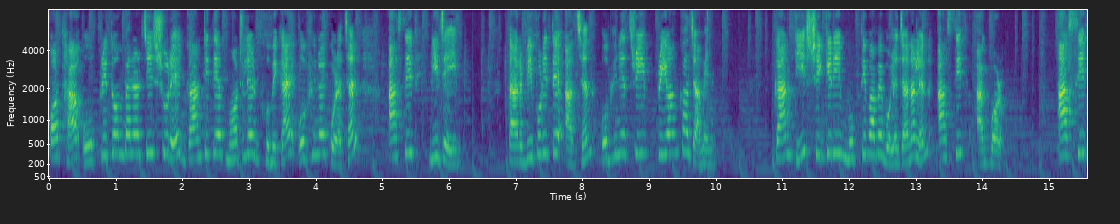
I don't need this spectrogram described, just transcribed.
কথা ও প্রীতম ব্যানার্জির সুরে গানটিতে মডেলের ভূমিকায় অভিনয় করেছেন আসিফ নিজেই। তার বিপরীতে আছেন অভিনেত্রী প্রিয়াঙ্কা জামিন। গানটি শিগগিরই মুক্তি পাবে বলে জানালেন আসিফ আকবর। আসিফ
